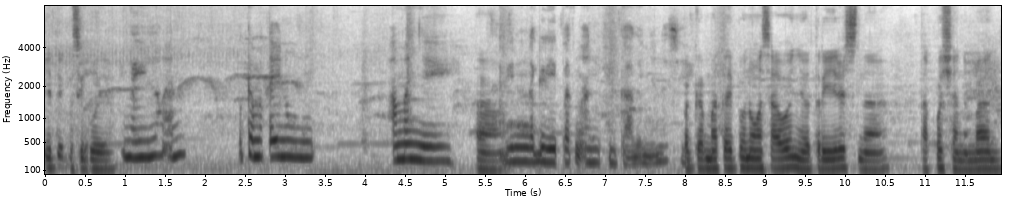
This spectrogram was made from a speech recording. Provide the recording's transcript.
Ito po si kuya. Ngayon lang, ano, pagkamatay nung ama niya eh, Ah, hindi na naglipat na ano, nagkaganyan na siya. pagkamatay po nung asawa niyo, three years na. Tapos siya naman,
